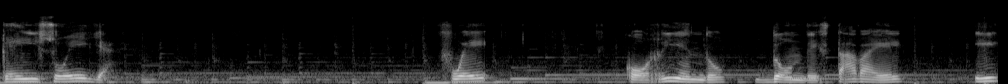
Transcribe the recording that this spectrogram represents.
¿Qué hizo ella? Fue corriendo donde estaba él y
